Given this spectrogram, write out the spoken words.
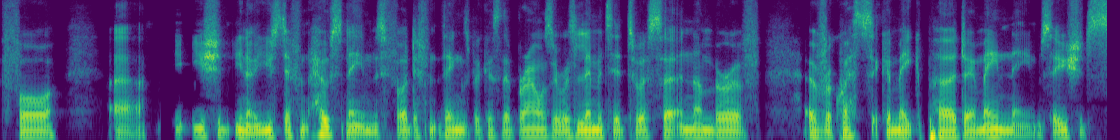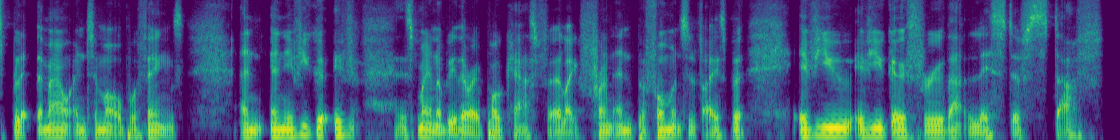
for. Uh, you should you know use different host names for different things because the browser is limited to a certain number of of requests it can make per domain name. So you should split them out into multiple things. And and if you if this might not be the right podcast for like front end performance advice, but if you if you go through that list of stuff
